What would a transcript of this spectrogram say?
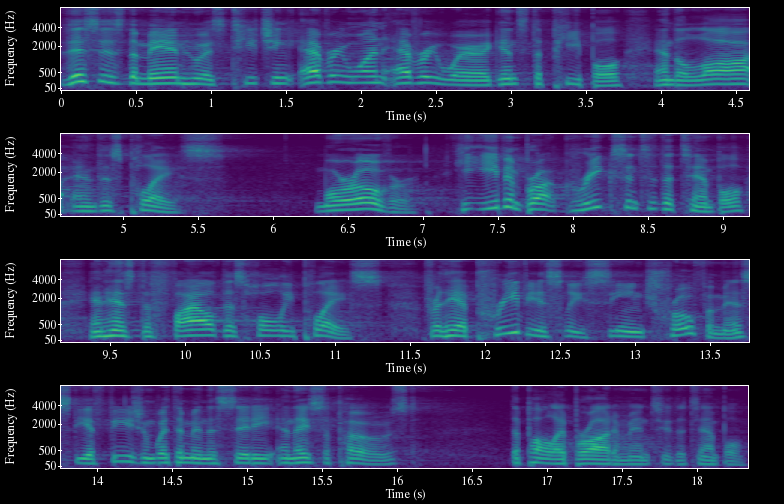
This is the man who is teaching everyone everywhere against the people and the law and this place. Moreover, he even brought Greeks into the temple and has defiled this holy place. For they had previously seen Trophimus, the Ephesian, with him in the city, and they supposed that Paul had brought him into the temple.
